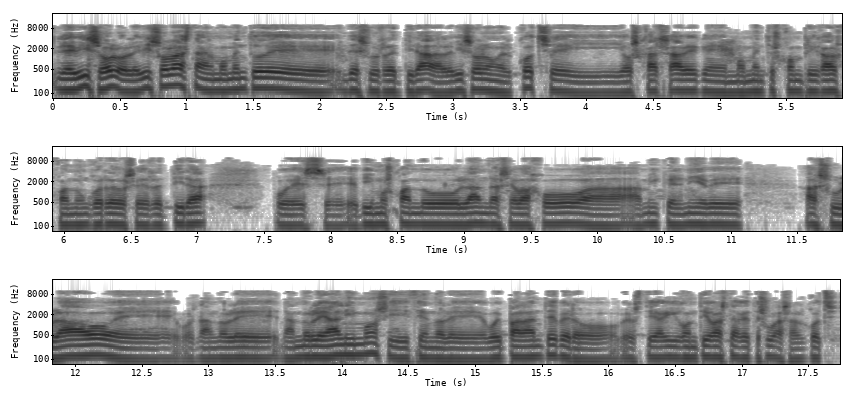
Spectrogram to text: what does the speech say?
Le vi solo, le vi solo hasta en el momento de, de, su retirada, le vi solo en el coche y Oscar sabe que en momentos complicados cuando un corredor se retira, pues eh, vimos cuando Landa se bajó a, a Mikel Nieve a su lado, eh, pues dándole, dándole ánimos y diciéndole voy para adelante, pero, estoy aquí contigo hasta que te subas al coche.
